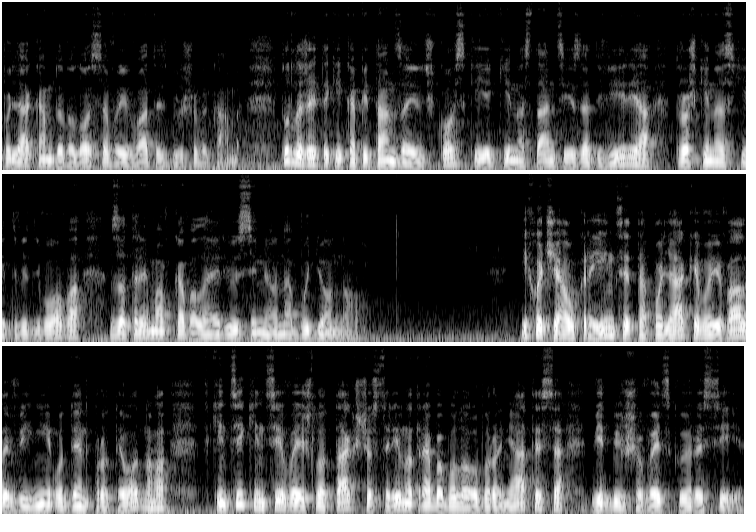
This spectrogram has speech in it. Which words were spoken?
полякам довелося воювати з більшовиками. Тут лежить такий капітан Заянчковський, який на станції Задвір'я, трошки на схід від Львова, затримав кавалерію Сімеона Будьонного. І хоча українці та поляки воювали в війні один проти одного, в кінці кінців вийшло так, що все рівно треба було оборонятися від більшовицької Росії.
